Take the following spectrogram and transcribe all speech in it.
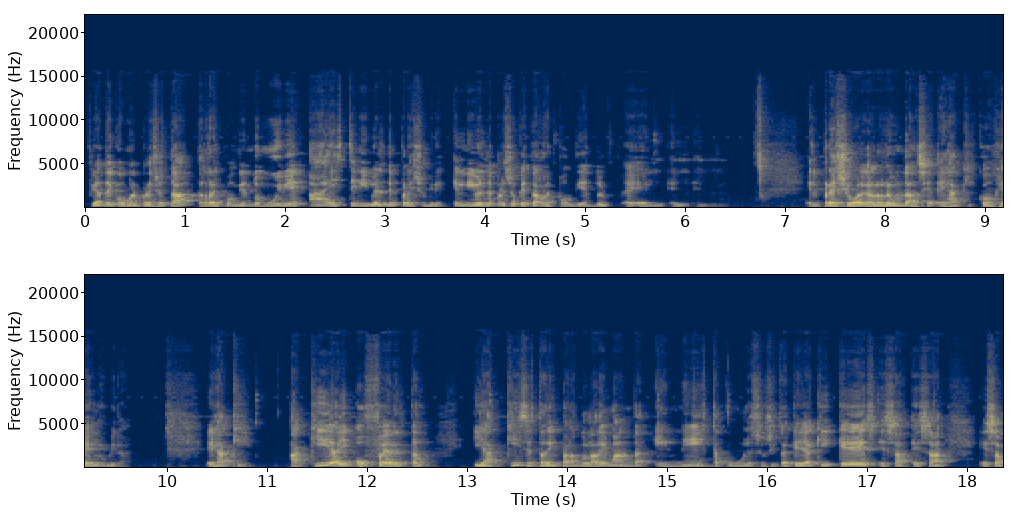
fíjate cómo el precio está respondiendo muy bien a este nivel de precio. Miren, el nivel de precio que está respondiendo el, el, el precio, valga la redundancia, es aquí, congelo, mira es aquí. Aquí hay oferta y aquí se está disparando la demanda en esta acumulacióncita que hay aquí, que es esa, esa, esa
